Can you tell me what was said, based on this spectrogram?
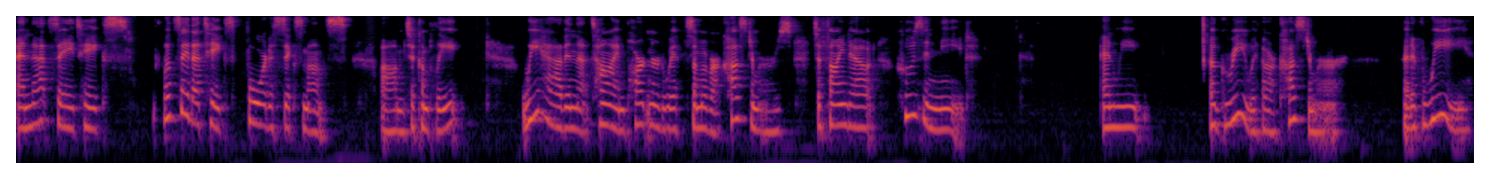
and that say takes, let's say that takes four to six months um, to complete. We have in that time partnered with some of our customers to find out who's in need. And we agree with our customer that if we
